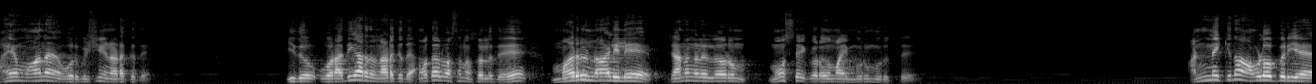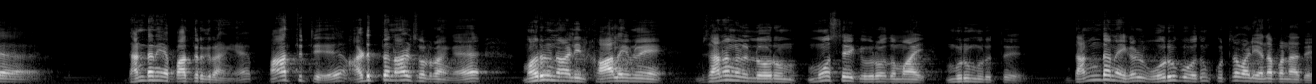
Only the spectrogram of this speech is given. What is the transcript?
பயமான ஒரு விஷயம் நடக்குது. இது ஒரு அதிகாரத்தில் நடக்குது. முதல் வசனம் சொல்லுது மறுநாளிலே ஜனங்கள் எல்லோரும் மோசைக்கு விரோதமாய் முறுமுறுத்து. அன்னைக்கு தான் அவ்வளோ பெரிய தண்டனையை பார்த்துருக்குறாங்க. பார்த்துட்டு அடுத்த நாள் சொல்றாங்க மறுநாளில் காலையுமே ஜனங்கள் எல்லோரும் மோசைக்கு விரோதமாய் முறுமுறுத்து. தண்டனைகள் ஒருபோதும் குற்றவாளி என்ன பண்ணாது?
